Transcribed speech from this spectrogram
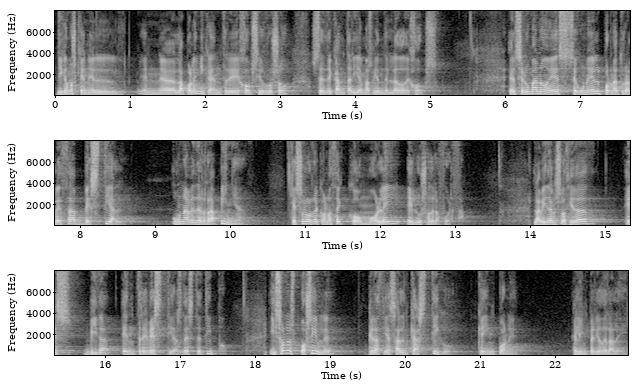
Digamos que en, la polémica entre Hobbes y Rousseau se decantaría más bien del lado de Hobbes. El ser humano es, según él, por naturaleza bestial, un ave de rapiña que solo reconoce como ley el uso de la fuerza. La vida en sociedad es vida entre bestias de este tipo y solo es posible gracias al castigo que impone el imperio de la ley.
